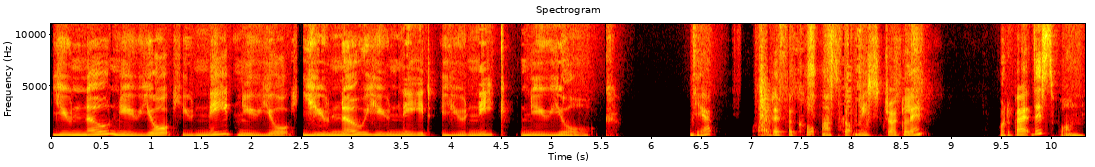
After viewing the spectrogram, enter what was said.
you know New York, you need New York, you know you need unique New York. Yep, quite difficult. That's got me struggling. What about this one?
